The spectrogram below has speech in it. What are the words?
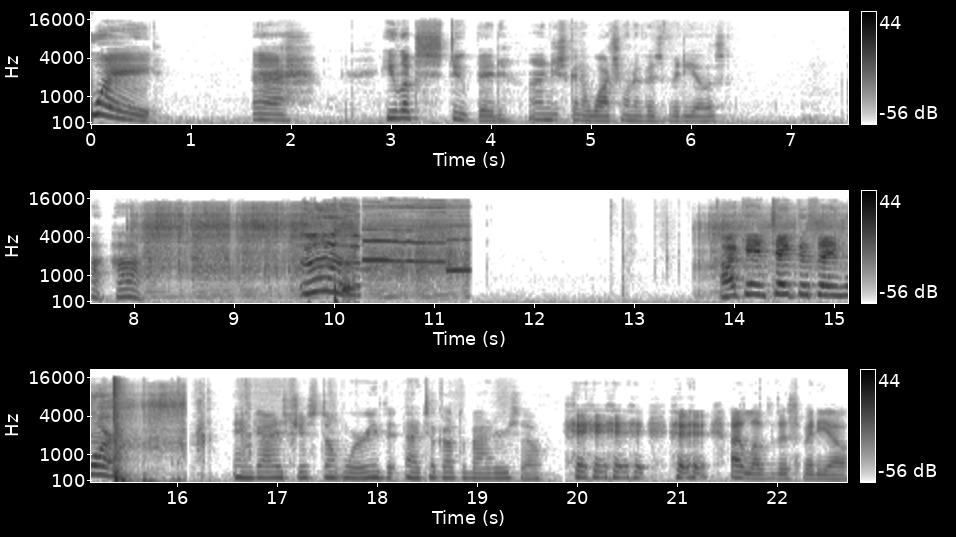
Wait. Eh. He looks stupid. I'm just gonna watch one of his videos. Ha ha. Ugh. I can't take this anymore. And guys, just don't worry that I took out the battery, so. I love this video.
